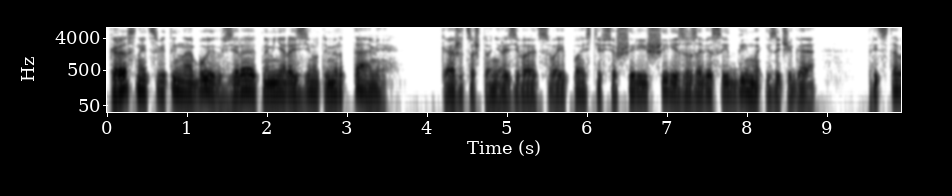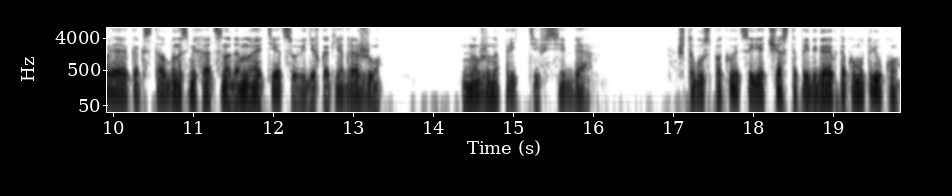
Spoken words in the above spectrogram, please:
Красные цветы на обоих взирают на меня разинутыми ртами. Кажется, что они разевают свои пасти все шире и шире за завесой дыма из очага. Представляю, как стал бы насмехаться надо мной отец, увидев, как я дрожу. Нужно прийти в себя. Чтобы успокоиться, я часто прибегаю к такому трюку.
